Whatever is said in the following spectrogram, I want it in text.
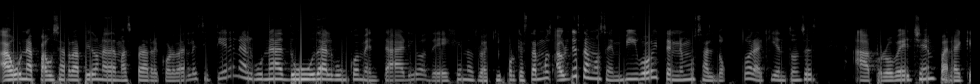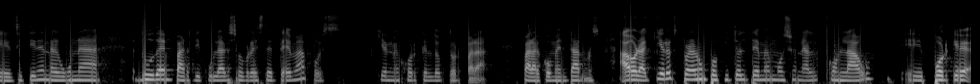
Hago una pausa rápido nada más para recordarles. Si tienen alguna duda, algún comentario, déjenoslo aquí porque estamos, ahorita estamos en vivo y tenemos al doctor aquí, entonces aprovechen para que si tienen alguna duda en particular sobre este tema, pues quién mejor que el doctor para, para comentarnos. Ahora, quiero explorar un poquito el tema emocional con Lau, eh, porque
